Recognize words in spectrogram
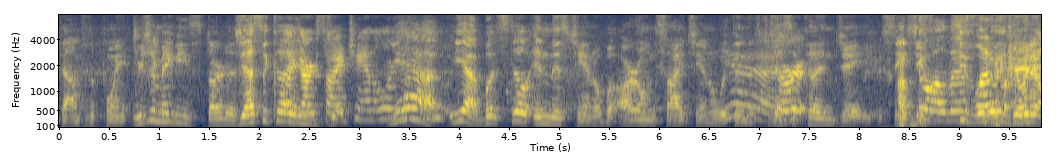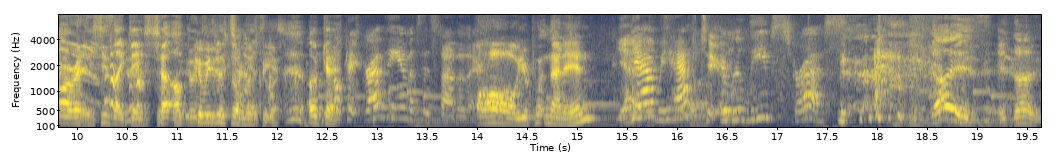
down to the point. We should maybe start a Jessica Like and our Je- side channel or Yeah, something? yeah, but still in this channel, but our own side channel within Yeah. this. Jessica and Jay. See, I'm- she's, all this, she's literally doing it already. She's like, Jay, shut up. Can we just the film this transfer." piece? Okay. Okay, grab the amethyst out of there. Oh, you're putting that in? Yeah. Yeah, we have to. It relieves stress. It does. It does.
